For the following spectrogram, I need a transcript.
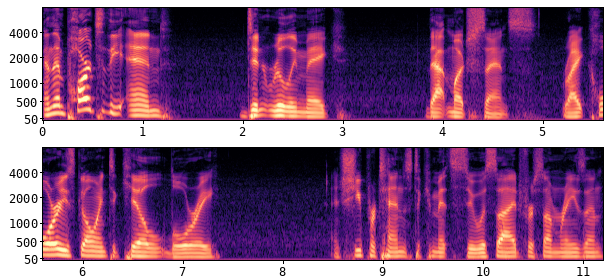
And then parts of the end didn't really make that much sense, right? Corey's going to kill Laurie and she pretends to commit suicide for some reason.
